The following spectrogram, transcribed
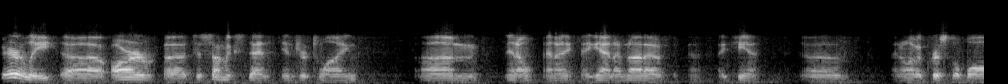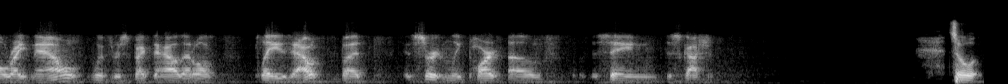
fairly uh, are uh, to some extent intertwined. Um, you know, and I again, I'm not a, I can't, uh, I don't have a crystal ball right now with respect to how that all plays out, but it's certainly part of the same discussion. So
